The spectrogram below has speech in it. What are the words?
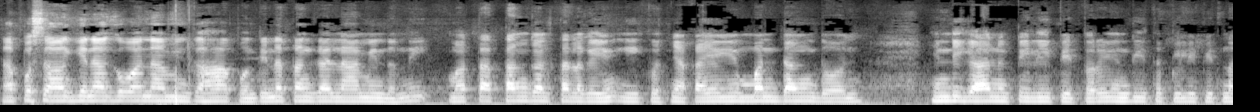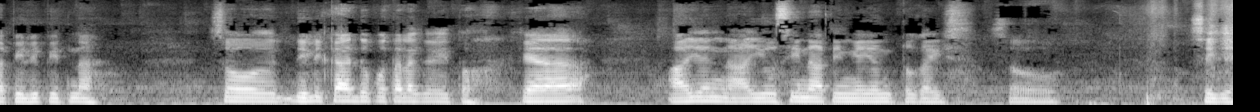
Tapos ang ginagawa namin kahapon, tinatanggal namin doon. Matatanggal talaga yung ikot niya. Kaya yung bandang doon, hindi gaano pilipit. Pero yung dito pilipit na pilipit na. So, delikado po talaga ito. Kaya, ayun, ayusin natin ngayon to guys. So, sige.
